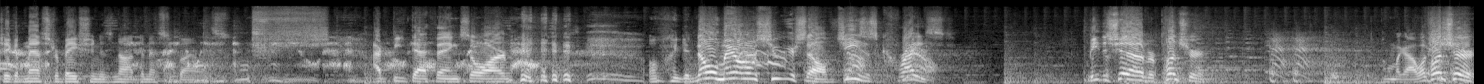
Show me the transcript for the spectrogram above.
Jacob, masturbation is not domestic violence. I beat that thing so hard. oh my god. No, Meryl, don't shoot yourself. Jesus Christ. Beat the shit out of her. Punch her. Oh my god. What Punch her.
